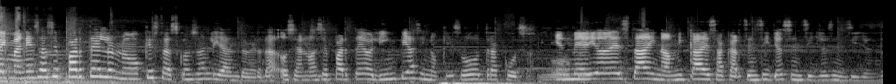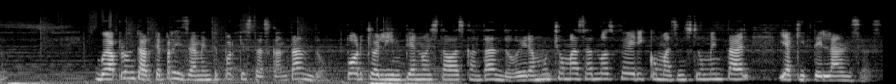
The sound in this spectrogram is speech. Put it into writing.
Caimanes hace parte de lo nuevo que estás consolidando, ¿verdad? O sea, no hace parte de Olimpia, sino que es otra cosa. No, en medio de esta dinámica de sacar sencillos, sencillos, sencillos, ¿no? Voy a preguntarte precisamente por qué estás cantando. Porque Olimpia no estabas cantando, era mucho más atmosférico, más instrumental y aquí te lanzas.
